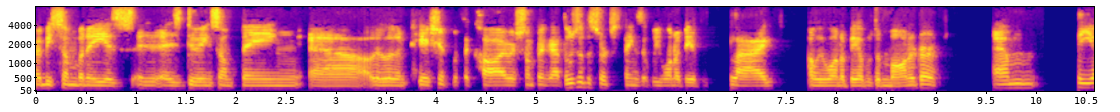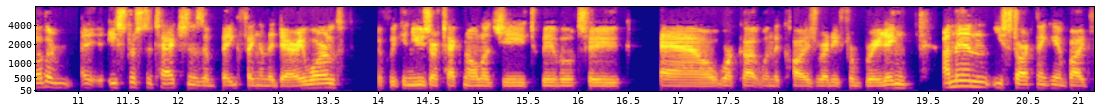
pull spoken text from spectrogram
maybe somebody is is doing something uh, a little impatient with the cow or something like that. Those are the sorts of things that we want to be able to flag and we want to be able to monitor. Um, the other uh, estrus detection is a big thing in the dairy world. If we can use our technology to be able to uh, work out when the cow is ready for breeding, and then you start thinking about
